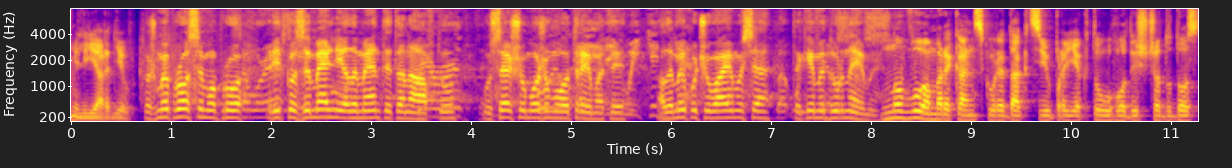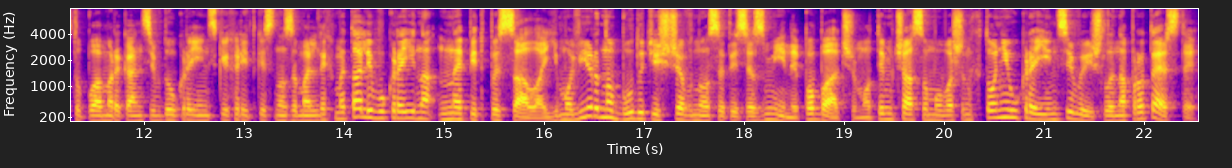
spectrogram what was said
мільярдів. Тож ми просимо про рідкоземельні елементи та нафту, усе, що можемо отримати, але ми почуваємося такими дурними. Нову американську редакцію проєкту угоди щодо доступу американців до українських рідкісноземельних металів Україна не підписала. Ймовірно, будуть іще вноситися зміни. Побачимо. Тим часом у Вашингтоні українці вийшли на протести.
